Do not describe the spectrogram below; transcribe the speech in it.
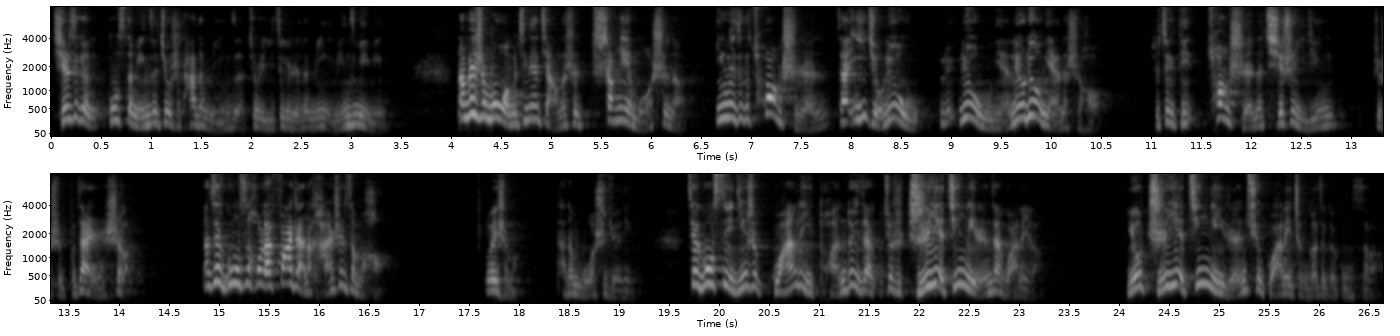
其实这个公司的名字就是他的名字，就是以这个人的名名字命名。那为什么我们今天讲的是商业模式呢？因为这个创始人在一九六五六六五年六六年的时候，就这个第创始人呢，其实已经就是不在人世了。那这个公司后来发展的还是这么好，为什么？它的模式决定。这个公司已经是管理团队在，就是职业经理人在管理了，由职业经理人去管理整个这个公司了。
